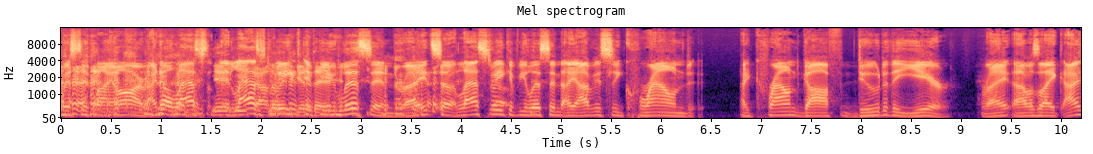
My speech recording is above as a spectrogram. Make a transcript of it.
twisted my arm. I know last Yeah, last found a way to week if there. you listened, right? So last week if you listened, I obviously crowned I crowned Goff dude of the year, right? I was like, I, I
